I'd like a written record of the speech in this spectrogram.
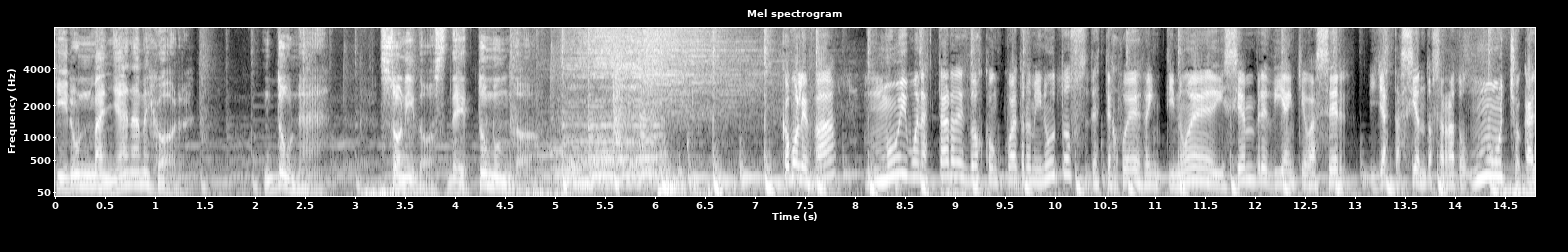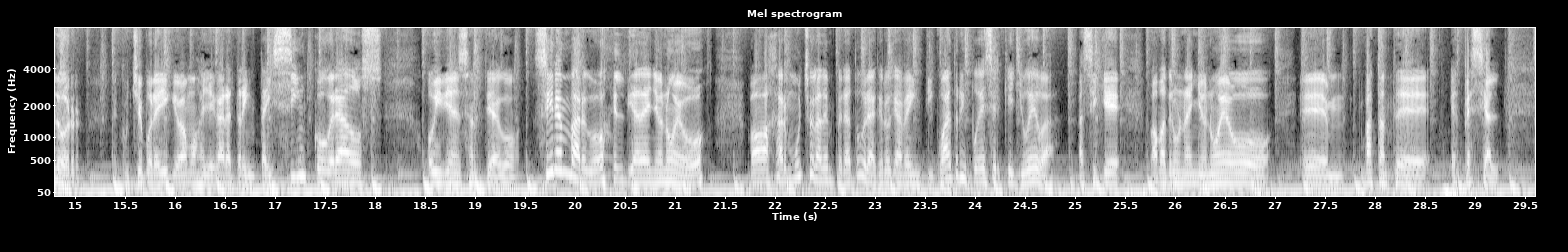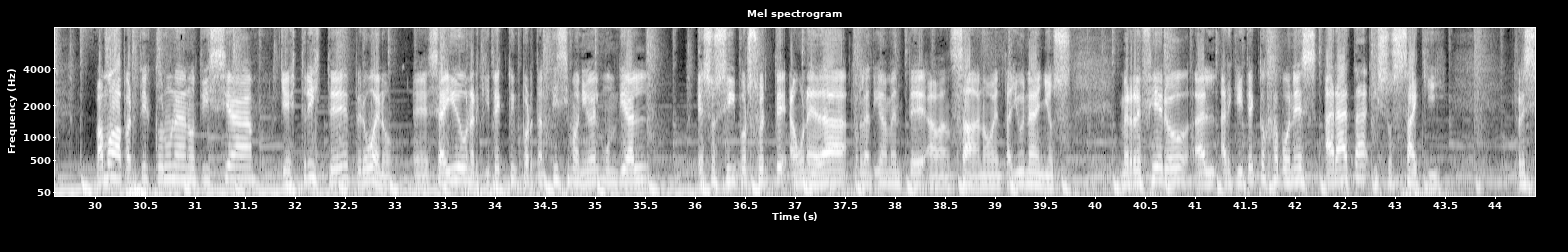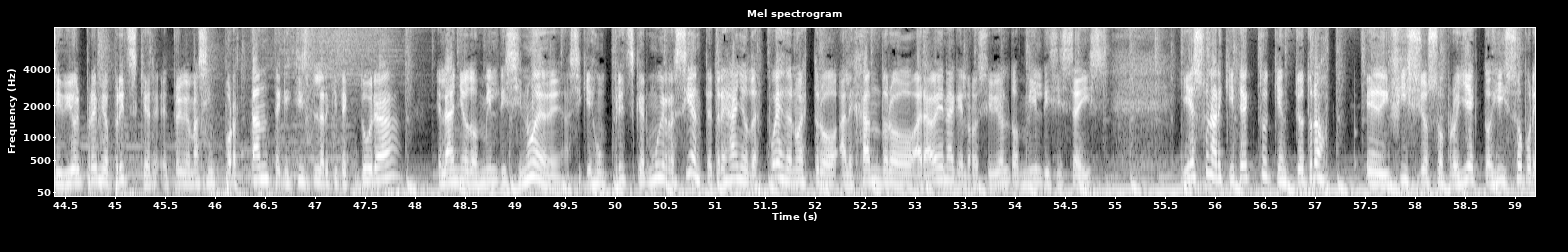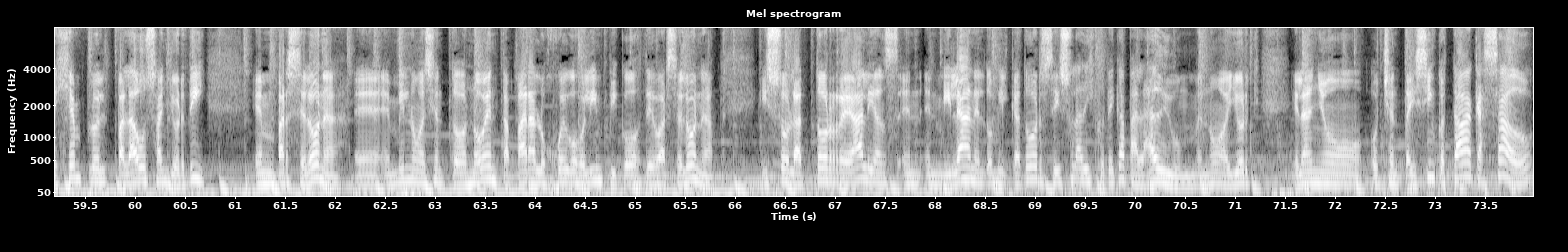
elegir un mañana mejor. Duna. Sonidos de tu mundo. ¿Cómo les va? Muy buenas tardes, 2 con 4 minutos de este jueves 29 de diciembre, día en que va a ser, y ya está haciendo hace rato, mucho calor. Escuché por ahí que vamos a llegar a 35 grados hoy día en Santiago. Sin embargo, el día de Año Nuevo va a bajar mucho la temperatura, creo que a 24 y puede ser que llueva. Así que vamos a tener un Año Nuevo eh, bastante especial. Vamos a partir con una noticia que es triste, pero bueno, eh, se ha ido un arquitecto importantísimo a nivel mundial, eso sí, por suerte, a una edad relativamente avanzada, 91 años. Me refiero al arquitecto japonés Arata Isozaki. Recibió el premio Pritzker, el premio más importante que existe en la arquitectura, el año 2019, así que es un Pritzker muy reciente, tres años después de nuestro Alejandro Aravena, que lo recibió el 2016. Y es un arquitecto que, entre otros edificios o proyectos, hizo, por ejemplo, el Palau San Jordi en Barcelona eh, en 1990 para los Juegos Olímpicos de Barcelona. Hizo la Torre Allianz en, en Milán el 2014. Hizo la discoteca Palladium en Nueva York el año 85. Estaba casado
